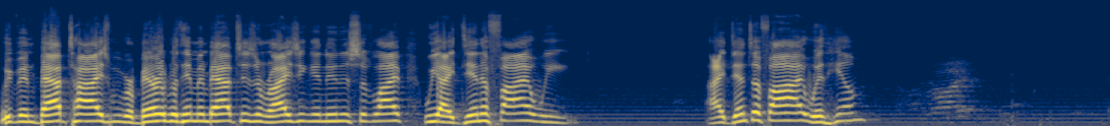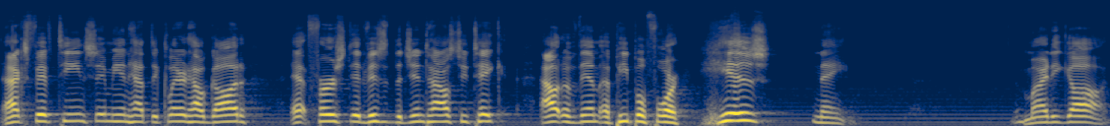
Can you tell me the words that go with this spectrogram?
We've been baptized. We were buried with Him in baptism, rising in newness of life. We identify. We identify with Him. Acts 15, Simeon hath declared how God at first did visit the Gentiles to take out of them a people for His name the mighty God,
